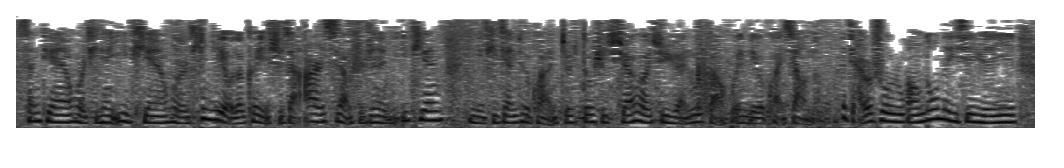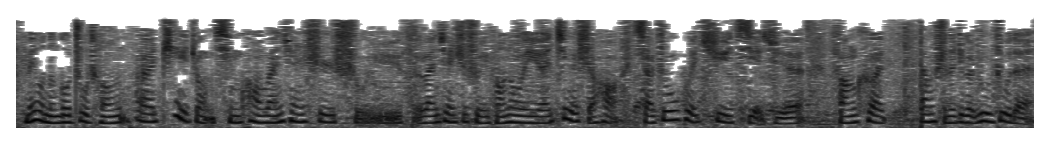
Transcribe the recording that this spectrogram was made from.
三天，或者提前一天，或者甚至有的可以是在二十四小时之内一天你提前退款，就是都是全额去原路返回你这个款项的。那假如说如房东的一些原因没有能够铸成，呃，这种情况完全是属于完全是属于房东违约。这个时候小朱会。会去解决房客当时的这个入住的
